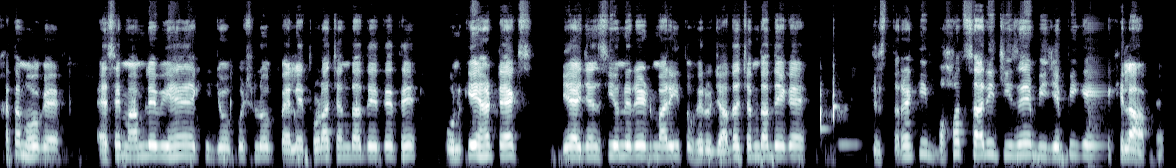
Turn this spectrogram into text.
खत्म हो गए। ऐसे मामले भी हैं कि जो कुछ लोग पहले थोड़ा चंदा देते थे उनके यहाँ टैक्स या एजेंसियों ने रेड मारी तो फिर वो ज़्यादा चंदा दे गए। इस तरह की बहुत सारी चीज़ें बीजेपी के खिलाफ है।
